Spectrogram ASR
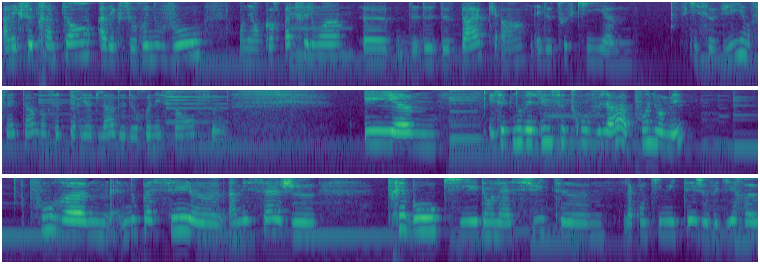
Avec ce printemps, avec ce renouveau, on n'est encore pas très loin euh, de, Pâques hein, et de tout ce qui, euh, ce qui se vit en fait hein, dans cette période-là de, renaissance. Euh, et, cette nouvelle lune se trouve là, à point nommé, pour nous passer un message très beau qui est dans la suite, euh, la continuité, je veux dire, euh,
